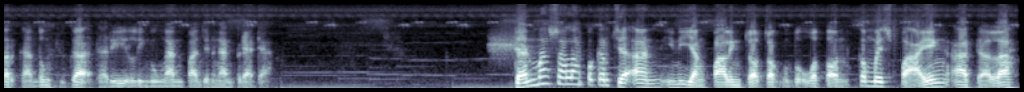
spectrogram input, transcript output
tergantung juga dari lingkungan panjenengan berada. Dan masalah pekerjaan ini yang paling cocok untuk weton kemis paing adalah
